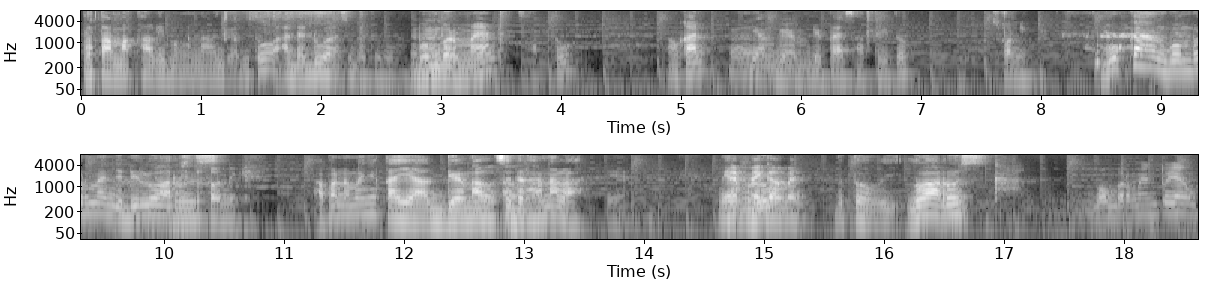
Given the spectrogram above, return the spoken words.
pertama kali mengenal game tuh ada dua sebetulnya. Bomberman satu, Tahu kan? Yang game di PS1 itu. Sonic Bukan Bomberman, jadi lu harus Sonic apa namanya kayak game tahu, sederhana lah. Iya. mirip Yang lu- Mega Man Betul. Lu harus Bomberman tuh yang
